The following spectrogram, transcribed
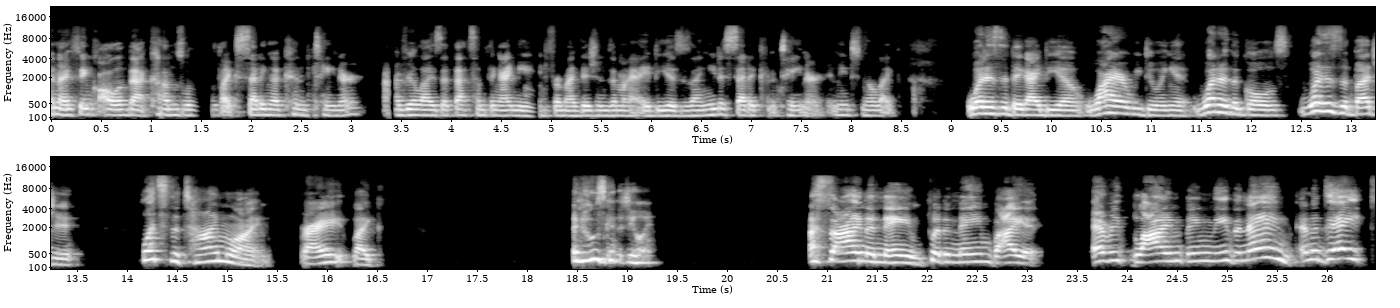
and I think all of that comes with like setting a container. I realize that that's something I need for my visions and my ideas is I need to set a container. I need to know like what is the big idea? Why are we doing it? What are the goals? What is the budget? What's the timeline? right? Like, and who's going to do it? Assign a name, put a name by it. Every line thing needs a name and a date.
